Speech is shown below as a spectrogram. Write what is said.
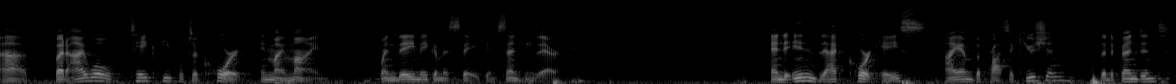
uh, but I will take people to court in my mind when they make a mistake and send me there. And in that court case, I am the prosecution, the defendant,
